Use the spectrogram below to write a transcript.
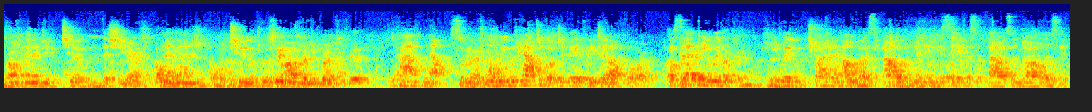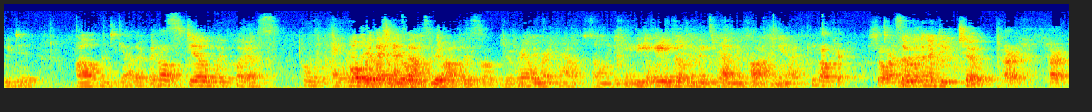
we're only gonna do two this year, and then two. So you don't have to go out bid? Huh? No. So we, well, we would have to go to bid if we did all four. He said he would, Okay. he would try to help us out and maybe save us a thousand dollars if we did all of them together, but Oh. it still would put us oh, And over really, the ten thousand dollars. really, right now, it's only the A building. The A building that's really the problem important, with. Okay, so I. So we're gonna do two. All right, all right,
